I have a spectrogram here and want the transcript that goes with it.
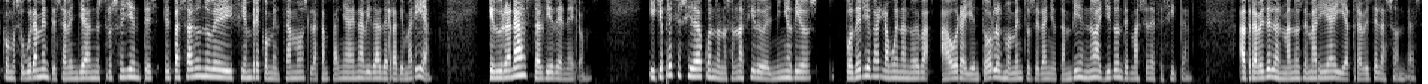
Y como seguramente saben ya nuestros oyentes, el pasado 9 de diciembre comenzamos la campaña de Navidad de Radio María, que durará hasta el 10 de enero. Y qué preciosidad cuando nos ha nacido el Niño Dios poder llevar la buena nueva ahora y en todos los momentos del año también, ¿no? Allí donde más se necesita, a través de las manos de María y a través de las ondas.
